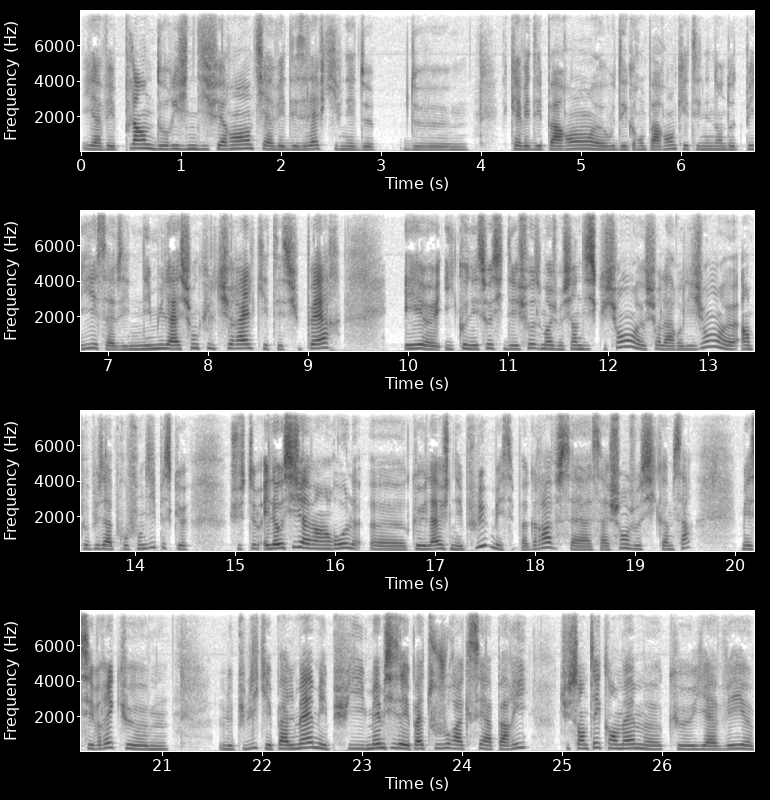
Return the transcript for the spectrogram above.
il y avait plein d'origines différentes. Il y avait des élèves qui venaient de, qui avaient des parents euh, ou des grands-parents qui étaient nés dans d'autres pays et ça faisait une émulation culturelle qui était super. Et euh, ils connaissaient aussi des choses. Moi, je me suis en discussion sur la religion un peu plus approfondie parce que justement. Et là aussi, j'avais un rôle que là, je n'ai plus, mais c'est pas grave, ça, change aussi comme ça. Mais c'est vrai que hum, le public est pas le même. Et puis, même s'ils n'avaient pas toujours accès à Paris, tu sentais quand même qu'il y avait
